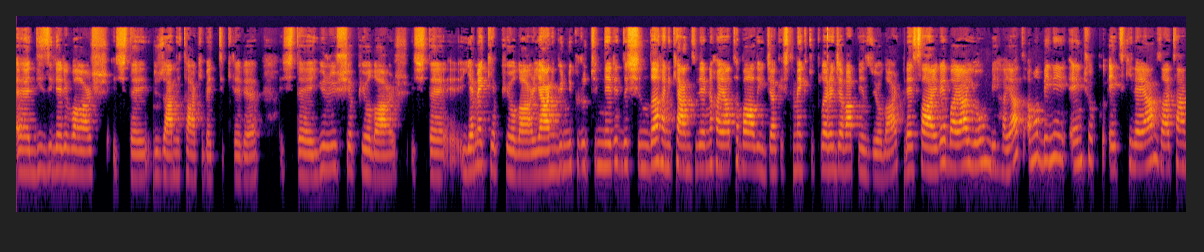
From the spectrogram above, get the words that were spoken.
e, dizileri var işte düzenli takip ettikleri işte yürüyüş yapıyorlar işte yemek yapıyorlar. Yani günlük rutinleri dışında hani kendilerini hayata bağlayacak işte mektuplara cevap yazıyorlar vesaire. Bayağı yoğun bir hayat ama beni en çok etkileyen zaten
